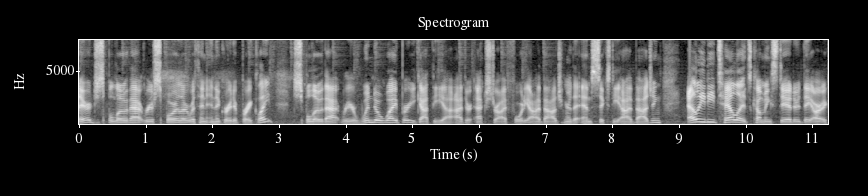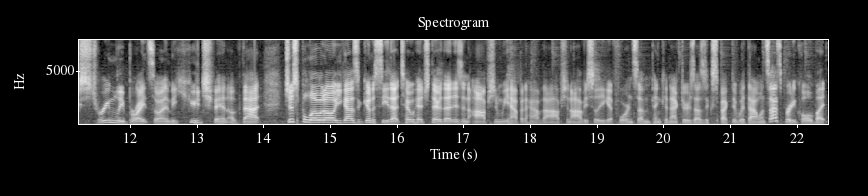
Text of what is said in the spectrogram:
there. Just below that, rear spoiler with an integrated brake light. Just below that, rear window wiper. You got the uh, either X-Drive 40i badging or the M60i badging. LED taillights coming standard. They are extremely bright, so I am a huge fan of that. Just below it all, you guys are to see that tow hitch there. That is an option. We happen to have the option. Obviously, you get four and seven pin connectors as expected with that one, so that's pretty cool. But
